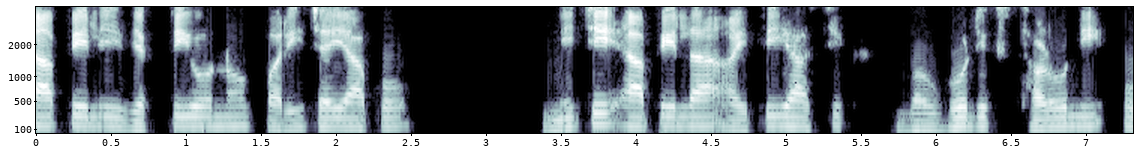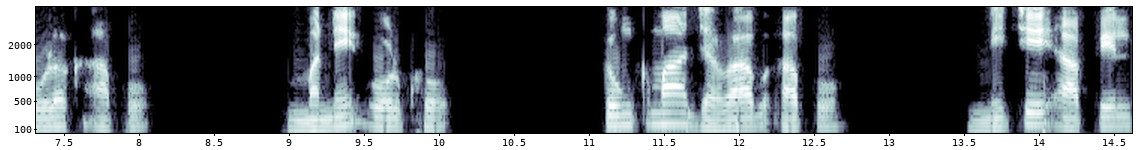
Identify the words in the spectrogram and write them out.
આપેલી વ્યક્તિઓનો પરિચય આપો. નીચે આપેલા ઐતિહાસિક, ભૌગોલિક સ્થળોની ઓળખ આપો. મને ઓળખો. ટૂંકમાં જવાબ આપો. નીચે આપેલ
